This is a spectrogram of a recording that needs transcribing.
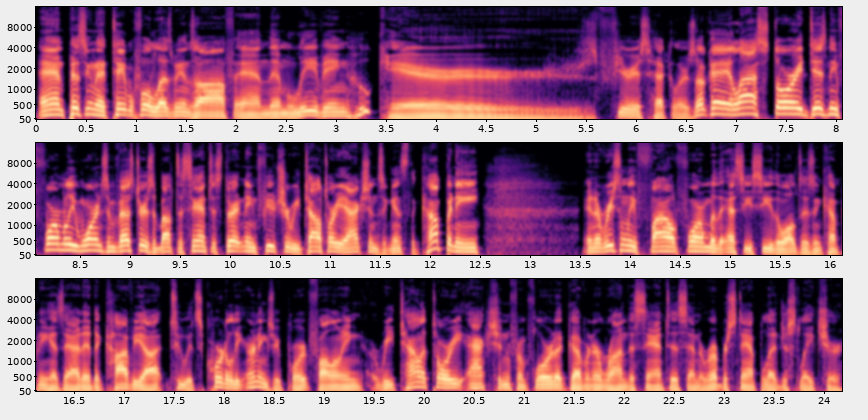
and pissing the table full of lesbians off and them leaving. Who cares? Furious hecklers. Okay, last story. Disney formally warns investors about DeSantis threatening future retaliatory actions against the company. In a recently filed form with the SEC, the Walt Disney Company has added a caveat to its quarterly earnings report following retaliatory action from Florida Governor Ron DeSantis and a rubber stamp legislature.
